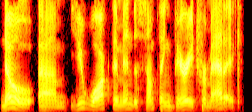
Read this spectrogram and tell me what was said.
no, um, you walk them into something very traumatic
